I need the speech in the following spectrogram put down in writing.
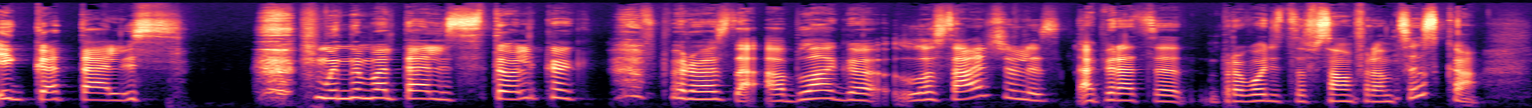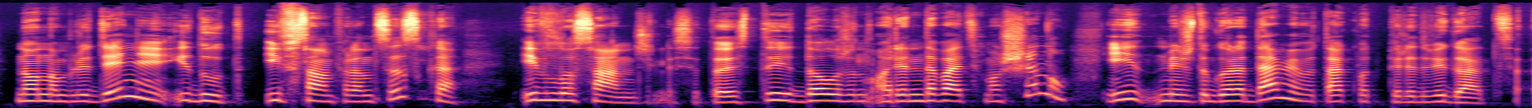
и катались Мы намотались столько просто. А благо Лос-Анджелес, операция проводится в Сан-Франциско, но наблюдения идут и в Сан-Франциско, и в Лос-Анджелесе. То есть ты должен арендовать машину и между городами вот так вот передвигаться.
